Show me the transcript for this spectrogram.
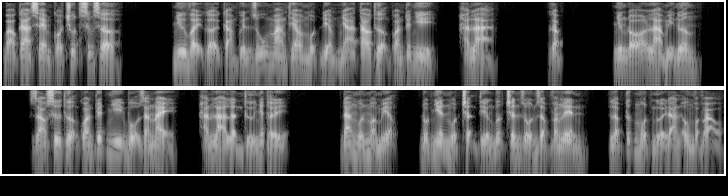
Bảo ca xem có chút sững sờ. Như vậy gợi cảm quyến rũ mang theo một điểm nhã tao thượng quan tuyết nhi, hắn là gặp. Nhưng đó là mỹ nương. Giáo sư thượng quan tuyết nhi bộ dáng này, hắn là lần thứ nhất thấy. Đang muốn mở miệng, đột nhiên một trận tiếng bước chân rồn rập vang lên, lập tức một người đàn ông vọt vào,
